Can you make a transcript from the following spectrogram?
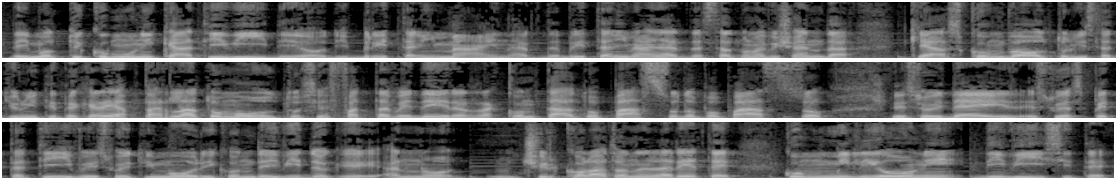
dei molti comunicati video di Brittany Maynard. Brittany Maynard è stata una vicenda che ha sconvolto gli Stati Uniti perché lei ha parlato molto, si è fatta vedere, raccontato passo dopo passo le sue idee, le sue aspettative, i suoi timori, con dei video che hanno circolato nella rete con milioni di visite,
